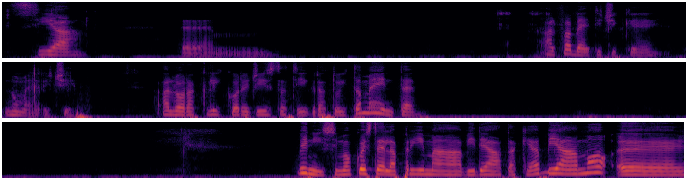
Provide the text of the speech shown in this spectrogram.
sia ehm, alfabetici che numerici. Allora clicco registrati gratuitamente. Benissimo, questa è la prima videata che abbiamo, eh,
